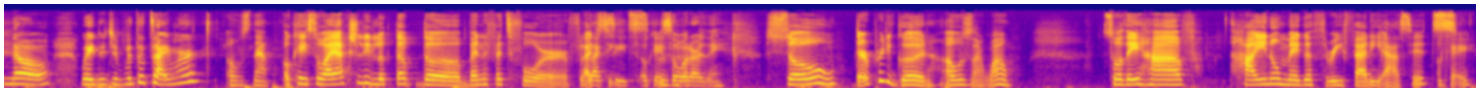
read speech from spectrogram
No. Wait, did you put the timer? oh snap. Okay, so I actually looked up the benefits for flax, Flax seeds. seeds. Okay, so what are they? So they're pretty good. I was like, wow. So they have high in omega three fatty acids. Okay.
